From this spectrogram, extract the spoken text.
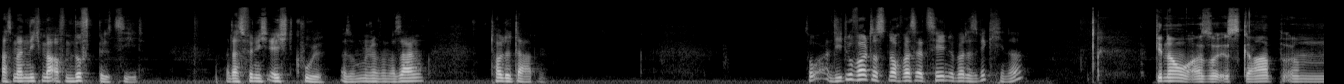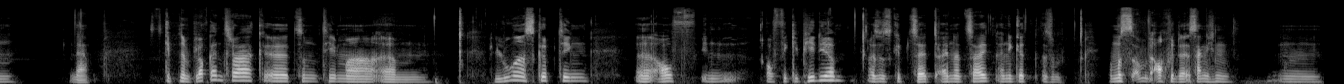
was man nicht mal auf dem Luftbild sieht. Und das finde ich echt cool. Also muss ich einfach mal sagen, tolle Daten. So, Andi, du wolltest noch was erzählen über das Wiki, ne? Genau, also es gab, ähm, na, es gibt einen Blog-Eintrag äh, zum Thema ähm, Lua-Scripting äh, auf auf Wikipedia. Also es gibt seit einer Zeit einige, also man muss auch wieder, ist eigentlich ein, ein,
